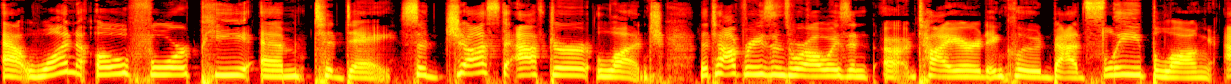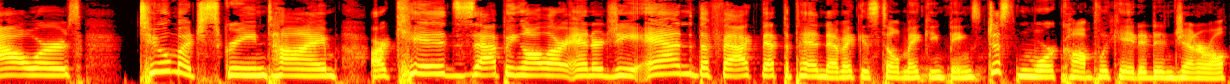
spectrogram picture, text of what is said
at 1:04 p.m. today. So just after lunch. The top reasons we're always in, uh, tired include bad sleep, long hours, too much screen time, our kids zapping all our energy, and the fact that the pandemic is still making things just more complicated in general.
